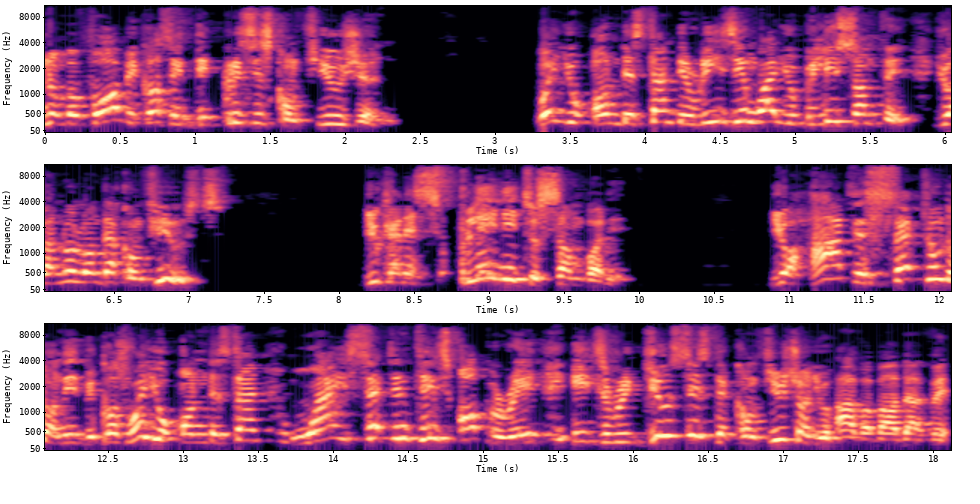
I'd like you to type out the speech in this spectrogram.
Number four, because it decreases confusion. When you understand the reason why you believe something, you are no longer confused. You can explain it to somebody. Your heart is settled on it because when you understand why certain things operate, it reduces the confusion you have about that thing.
